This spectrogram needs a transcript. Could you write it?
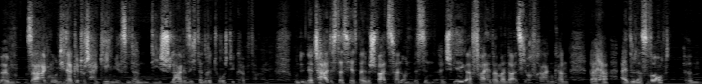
ähm, sagen und die da total gegen ist. Und dann, die schlagen sich dann rhetorisch die Köpfe ein. Und in der Tat ist das jetzt bei dem Schwarzfahren auch ein bisschen ein schwieriger Fall, weil man da sich auch fragen kann, naja, also das Wort, ähm,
